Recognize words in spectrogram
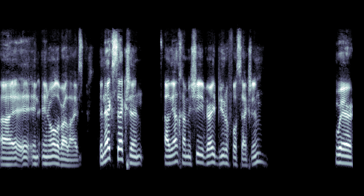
uh, in in all of our lives. The next section, Aliyat Chamishi, very beautiful section, where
